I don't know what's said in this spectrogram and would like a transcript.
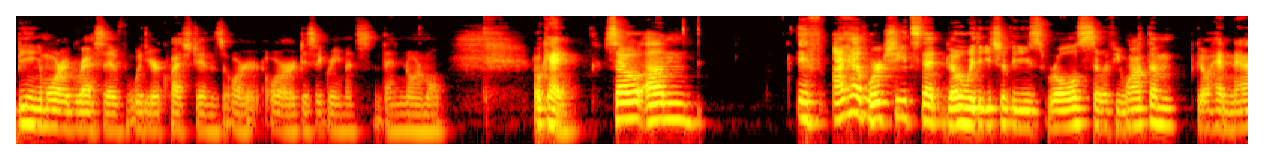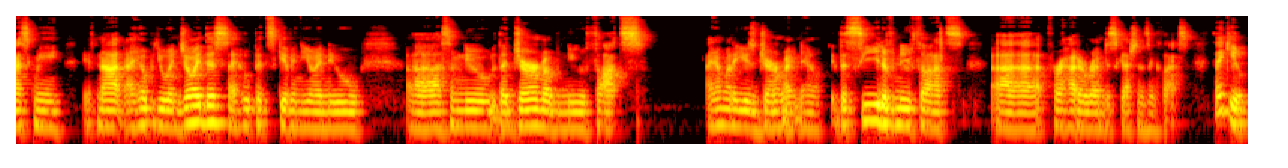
being more aggressive with your questions or, or disagreements than normal. Okay, so um, if I have worksheets that go with each of these roles, so if you want them, go ahead and ask me. If not, I hope you enjoyed this. I hope it's given you a new, uh, some new, the germ of new thoughts. I don't want to use germ right now. The seed of new thoughts uh, for how to run discussions in class. Thank you.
